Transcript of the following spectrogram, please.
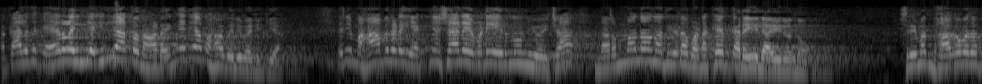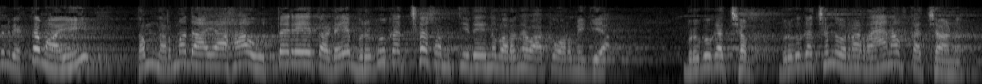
അക്കാലത്ത് കേരളം ഇല്ല ഇല്ലാത്ത നാട്. എങ്ങനെയാ മഹാബലി ഭരിക്കുക? ഇനി മഹാബലിയുടെ യജ്ഞശാല എവിടെയായിരുന്നു എന്ന് ചോദിച്ചാൽ നർമ്മദ നദിയുടെ വടക്കേ കരയിലായിരുന്നു ശ്രീമദ് ഭാഗവതത്തിൽ വ്യക്തമായി തം നർമ്മദായാഹ ഉത്തരേ തടേ ഭൃഗുകച്ഛ സംത്യത എന്ന് പറഞ്ഞ വാക്ക് ഓർമ്മിക്കുക. ഭൃഗുകച്ഛം. ഭൃഗുകച്ഛം എന്ന് പറഞ്ഞാൽ റാൻ ഓഫ് കച്ചാണ്.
